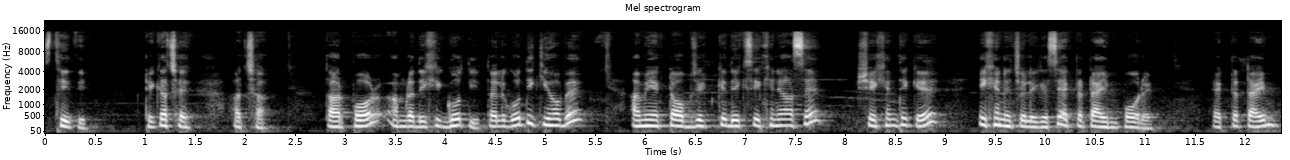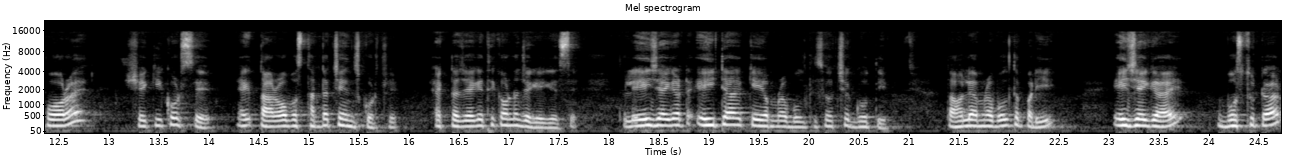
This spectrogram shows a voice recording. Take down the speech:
স্থিতি। ঠিক আছে? আচ্ছা তারপর আমরা দেখি গতি। তাহলে গতি কি হবে? আমি একটা অবজেক্টকে দেখছি এখানে আছে, সেখান থেকে এখানে চলে গেছে একটা টাইম পরে। একটা টাইম পরে সে কি করছে? তার অবস্থানটা চেঞ্জ করছে। একটা জায়গা থেকে অন্য জায়গায় গেছে। তাহলে এই জায়গাটা, এইটাকে আমরা বলতেছি হচ্ছে গতি। তাহলে আমরা বলতে পারি এই জায়গায় বস্তুটার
